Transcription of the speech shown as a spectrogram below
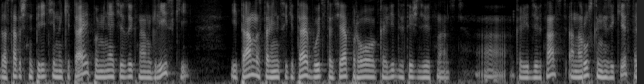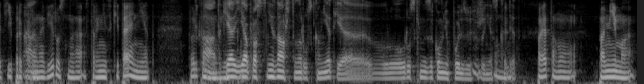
достаточно перейти на Китай, поменять язык на английский, и там на странице Китая будет статья про COVID-2019. COVID-19, а на русском языке статьи про а. коронавирус на странице Китая нет. Только а, так я, я просто не знал, что на русском нет, я русским языком не пользуюсь уже несколько лет. Поэтому помимо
